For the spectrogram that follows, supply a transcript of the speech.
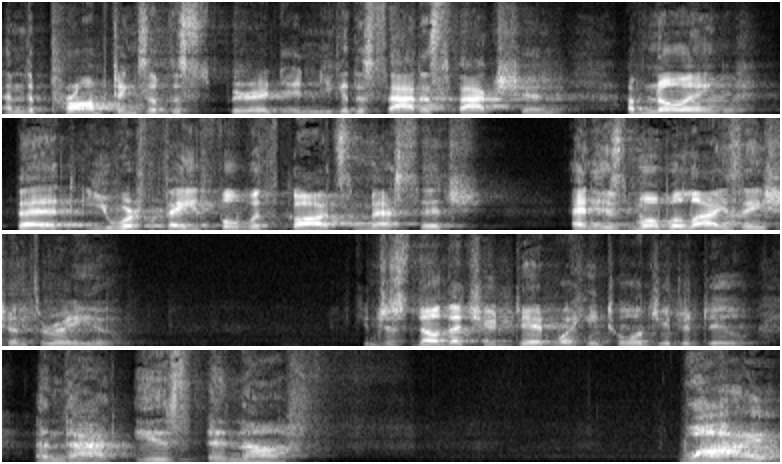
and the promptings of the Spirit, and you get the satisfaction of knowing that you were faithful with God's message and His mobilization through you. You can just know that you did what He told you to do, and that is enough. Why?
